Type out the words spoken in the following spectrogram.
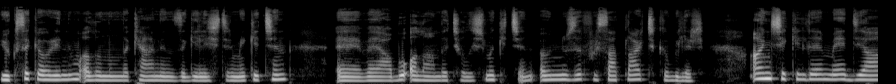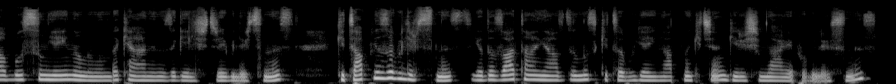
yüksek öğrenim alanında kendinizi geliştirmek için veya bu alanda çalışmak için önünüze fırsatlar çıkabilir. Aynı şekilde medya, basın, yayın alanında kendinizi geliştirebilirsiniz. Kitap yazabilirsiniz ya da zaten yazdığınız kitabı yayınlatmak için girişimler yapabilirsiniz.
